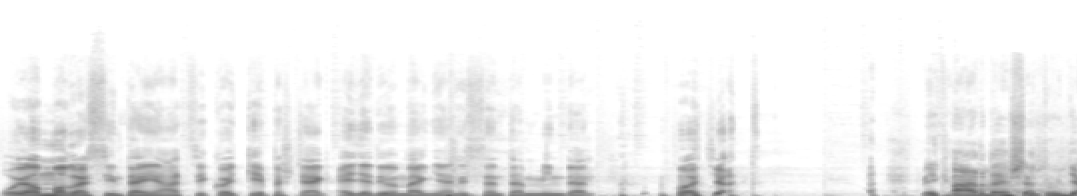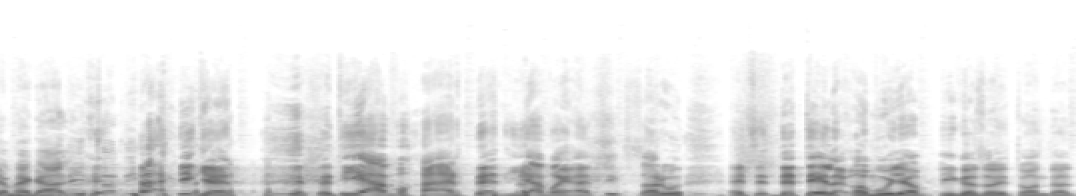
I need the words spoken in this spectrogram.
Olyan magas szinten játszik, hogy képes tényleg egyedül megnyerni szerintem minden magyat. Még Harden se tudja megállítani. Igen, tehát hiába Harden, hiába játszik szarul, de tényleg amúgy a, igaz, hogy mondod.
